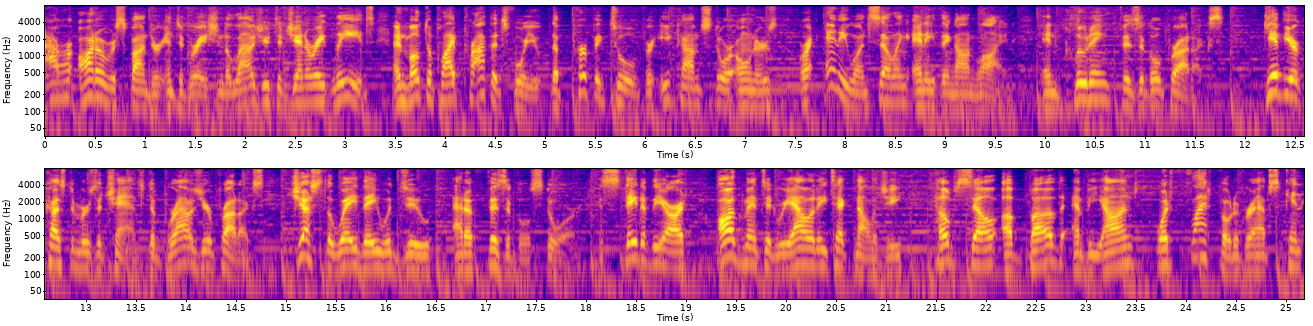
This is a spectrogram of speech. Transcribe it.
Our autoresponder integration allows you to generate leads and multiply profits for you, the perfect tool for e-com store owners or anyone selling anything online, including physical products. Give your customers a chance to browse your products just the way they would do at a physical store. State of the art augmented reality technology helps sell above and beyond what flat photographs can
